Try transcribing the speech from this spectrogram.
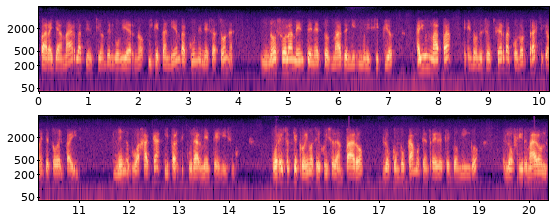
para llamar la atención del gobierno y que también vacunen esas zonas, no solamente en estos más de mil municipios hay un mapa en donde se observa color prácticamente todo el país, menos Oaxaca y particularmente el Istmo. Por eso es que prohibimos el juicio de amparo, lo convocamos en redes el domingo, lo firmaron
